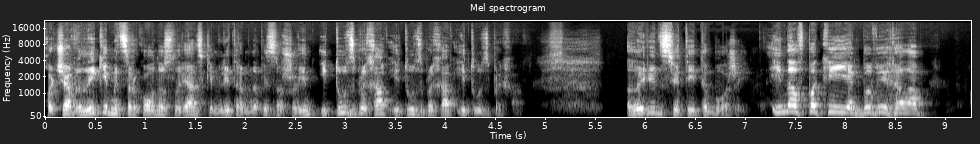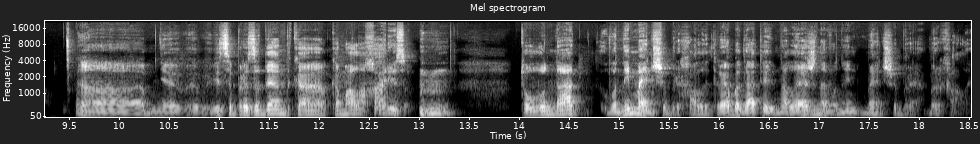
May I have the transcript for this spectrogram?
Хоча великими церковно-слов'янськими літерами написано, що він і тут збрехав, і тут збрехав, і тут збрехав. Але він святий та Божий. І навпаки, якби виграла віцепрезидентка Камала Харріс, то вона, вони менше брехали. Треба дати належне, вони менше брехали.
